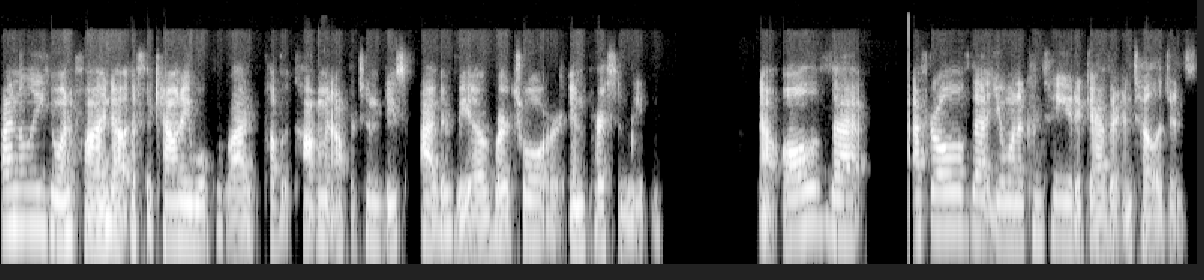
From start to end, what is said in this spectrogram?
Finally, you want to find out if the county will provide public comment opportunities either via virtual or in-person meeting. Now, all of that, after all of that, you want to continue to gather intelligence.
